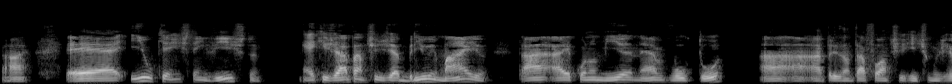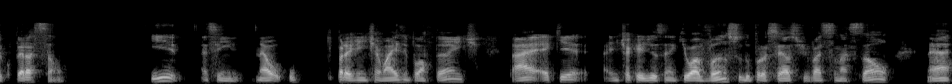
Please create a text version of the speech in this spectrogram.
tá? É, e o que a gente tem visto é que já a partir de abril e maio, tá? A economia, né? Voltou a, a apresentar forte ritmo de recuperação. E, assim, né, o que para a gente é mais importante tá, é que a gente acredita né, que o avanço do processo de vacinação né,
